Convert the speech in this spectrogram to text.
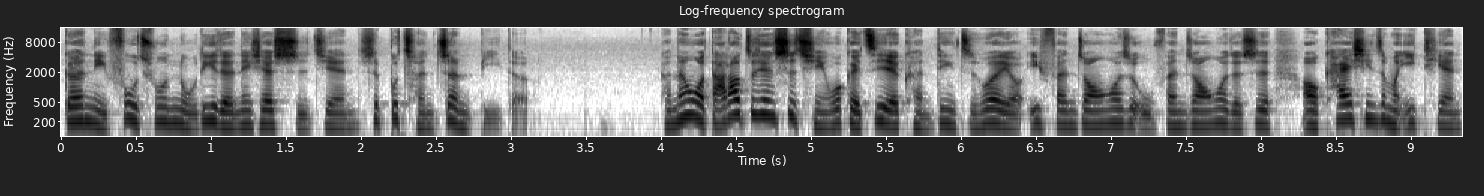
跟你付出努力的那些时间是不成正比的。可能我达到这件事情，我给自己的肯定只会有一分钟，或是五分钟，或者是哦开心这么一天。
